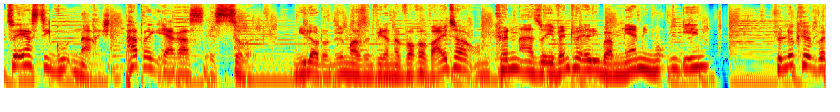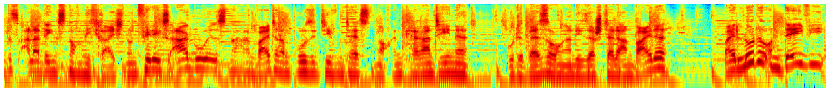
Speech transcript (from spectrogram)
Zuerst die guten Nachrichten. Patrick Eras ist zurück. Milot und Ömer sind wieder eine Woche weiter und können also eventuell über mehr Minuten gehen. Für Lücke wird es allerdings noch nicht reichen und Felix Agu ist nach einem weiteren positiven Test noch in Quarantäne. Gute Besserung an dieser Stelle an beide. Bei Ludde und Davy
